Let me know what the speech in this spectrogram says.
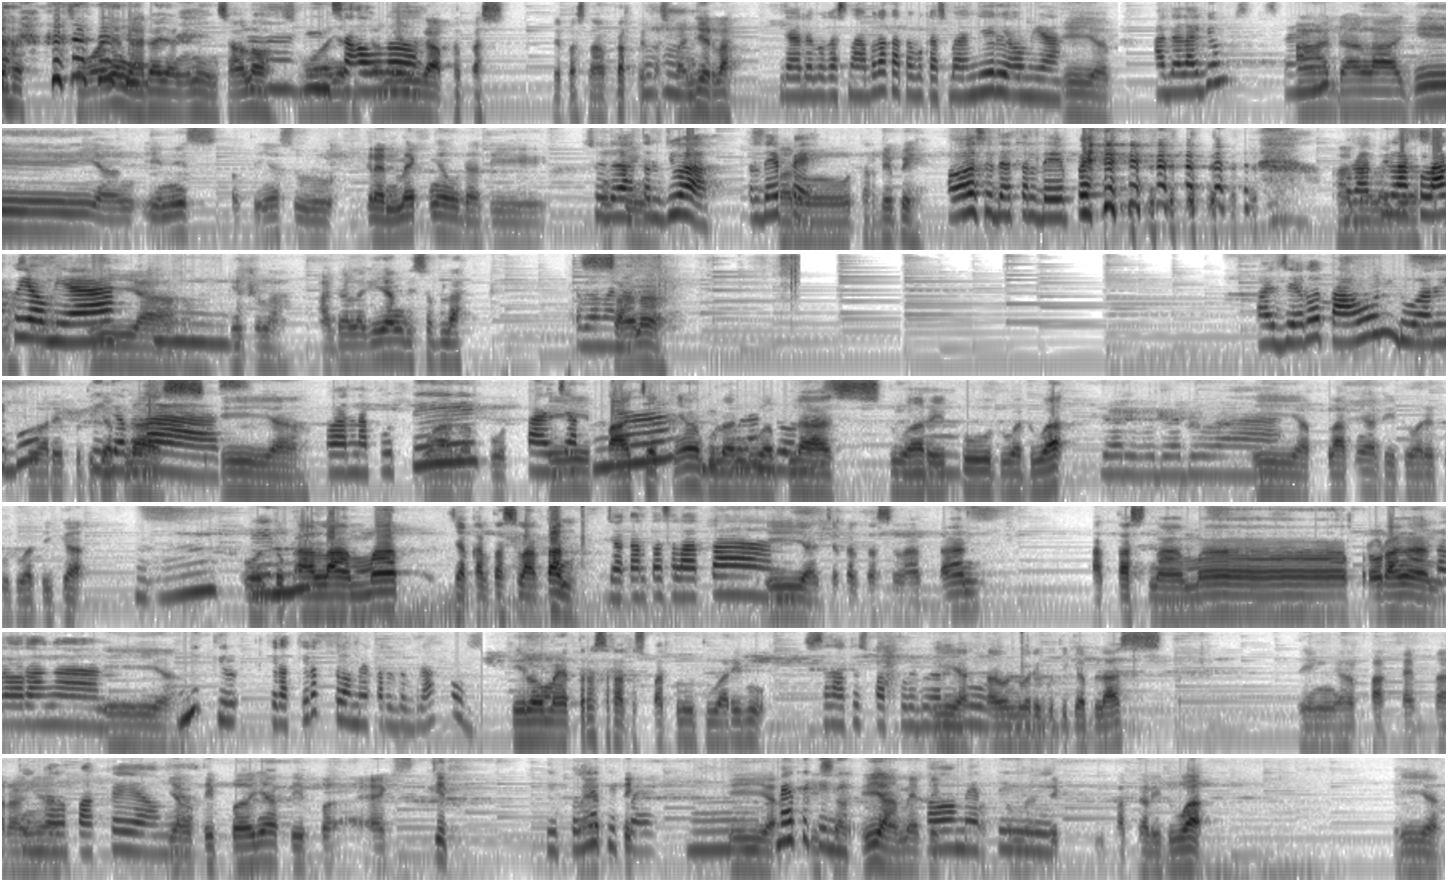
semuanya nggak ada yang ini, insya Allah Ah, semuanya insya Allah. nggak bebas bebas nabrak, bebas Mm-mm. banjir lah. Nggak ada bekas nabrak atau bekas banjir ya Om ya. Iya. Ada lagi Om? Ada lagi yang ini sepertinya su Grand Max-nya udah di Sudah booking. terjual, terdp. baru ter-DP. Oh sudah terdp. Berarti laku-laku ya Om ya. Iya, Hmm. itulah. Ada lagi yang di sebelah, Sebelah mana? sana. Pajero tahun 2000 2013. Iya. warna Warna putih putih. pajaknya Pajaknya bulan bulan 12 2022. 2022. Iya, platnya di 2023. Mm-mm. Untuk Ini alamat Jakarta Selatan. Jakarta Selatan. Iya, Jakarta Selatan atas nama perorangan. Perorangan. Iya, Ini kira-kira kilometer udah berapa? Om? kilometer 142.000. 142 Iya, ribu. tahun 2013. Tinggal pakai barangnya. Tinggal pakai ya Om. Yang ya. tipenya tipe Exit. Tipenya Matic. tipe hmm, Iya, Matic bisa. ini. Iya, Matic. Oh, Matic. 4 kali 2. Iya.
